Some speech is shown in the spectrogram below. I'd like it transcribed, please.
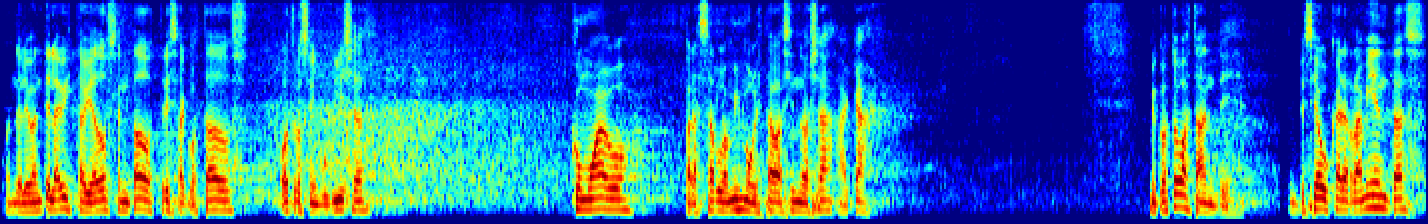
Cuando levanté la vista había dos sentados, tres acostados, otros en cuclillas. ¿Cómo hago para hacer lo mismo que estaba haciendo allá, acá? Me costó bastante. Empecé a buscar herramientas,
